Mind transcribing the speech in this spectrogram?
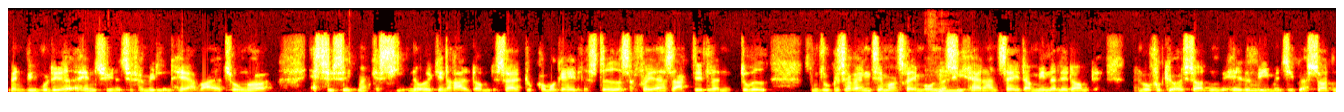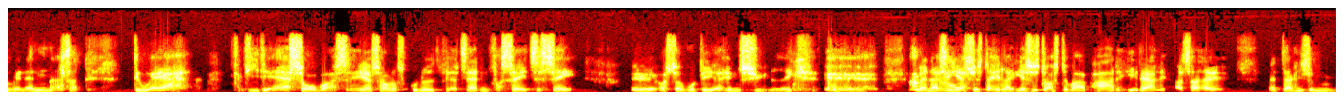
Men vi vurderede, at hensynet til familien her var tungere. Jeg synes ikke, man kan sige noget generelt om det. Så er at du kommer galt af sted, og så får jeg sagt et eller andet, du ved, som du kan så ringe til mig om tre måneder og mm. sige, her er der en sag, der minder lidt om det. Men hvorfor gjorde I sådan ved Helmi, mens I gør sådan ved en anden? Altså, du er fordi det er sårbare sager, så er du sgu nødt til at tage den fra sag til sag øh, og så vurdere hensynet. Ikke? Øh, men altså, jeg synes da heller jeg synes da også, det var aparte, helt ærligt. Altså, øh, at der ligesom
